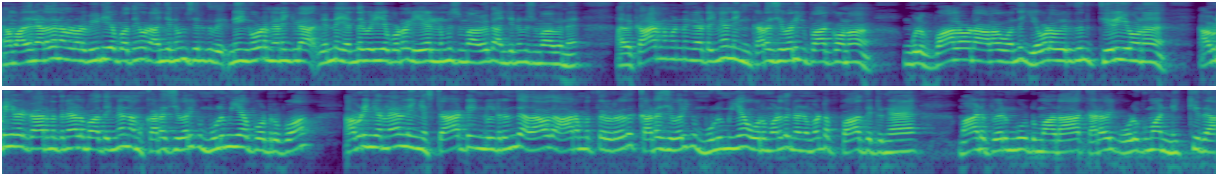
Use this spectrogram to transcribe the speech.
நம்ம அதனால தான் நம்மளோட வீடியோ பார்த்தீங்கன்னா ஒரு அஞ்சு நிமிஷம் இருக்குது. நீங்கள் கூட நினைக்கலாம் என்ன எந்த வீடியோ போட்டாலும் ஏழு நிமிஷம் ஆகுது அஞ்சு நிமிஷம் ஆகுதுன்னு. அது காரணம் என்ன கேட்டிங்கன்னா நீங்கள் கடைசி வரைக்கும் பார்க்கணும். உங்களுக்கு பாலோட அளவு வந்து எவ்வளோ இருக்குதுன்னு தெரியணும். அப்படிங்கிற காரணத்தினால பார்த்தீங்கன்னா நம்ம கடைசி வரைக்கும் முழுமையாக போட்டிருப்போம். அப்படிங்கிறனால நீங்கள் ஸ்டார்டிங்கிலிருந்து அதாவது ஆரம்பத்துலேருந்து கடைசி வரைக்கும் முழுமையாக ஒரு மணத்துக்கு ரெண்டு மட்டும் பார்த்துட்டுங்க. மாடு பெருங்கூட்டு மாடா கறவைக்கு ஒழுக்கமாக நிற்குதா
